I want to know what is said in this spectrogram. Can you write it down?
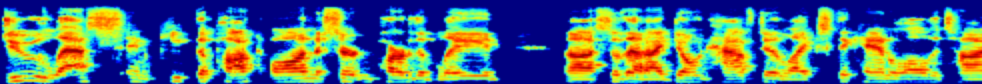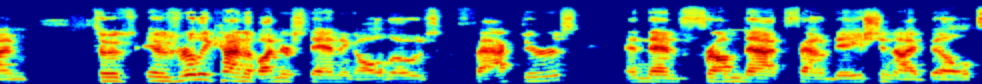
do less and keep the puck on a certain part of the blade? Uh, so that I don't have to like stick handle all the time. So it was, really kind of understanding all those factors. And then from that foundation I built,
